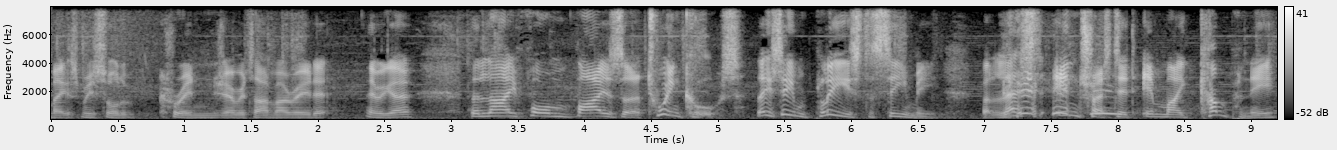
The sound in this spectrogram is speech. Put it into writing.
Makes me sort of cringe every time I read it. Here we go. The life-form visor twinkles. They seem pleased to see me, but less interested in my company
